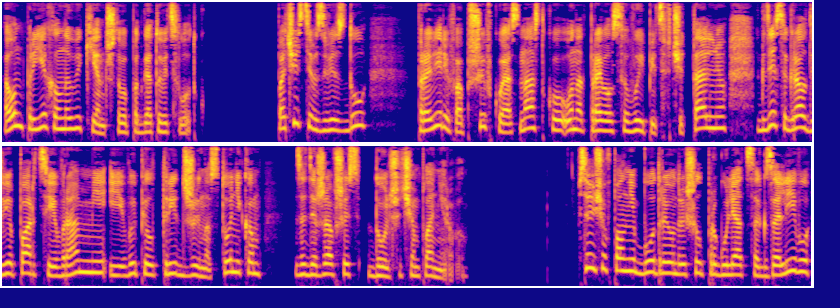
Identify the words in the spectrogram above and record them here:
а он приехал на уикенд, чтобы подготовить лодку. Почистив звезду, Проверив обшивку и оснастку, он отправился выпить в читальню, где сыграл две партии в рамме и выпил три джина с тоником, задержавшись дольше, чем планировал. Все еще вполне бодрый он решил прогуляться к заливу,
